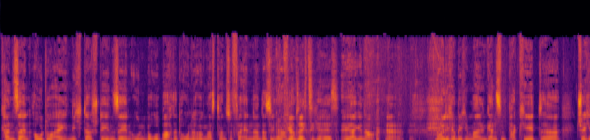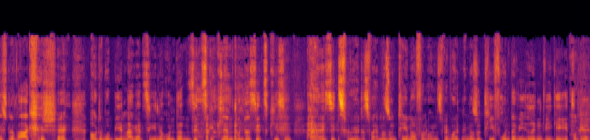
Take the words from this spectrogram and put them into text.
kann sein Auto eigentlich nicht da stehen sehen, unbeobachtet, ohne irgendwas dran zu verändern. Dass Die ihn 964 er ist. ja, genau. Ja. ja. Neulich habe ich ihm mal ein ganzen Paket äh, tschechoslowakische Automobilmagazine unter den Sitz geklemmt, unter Sitzkissen, weil äh, Sitzhöhe, das war immer so ein Thema von uns. Wir wollten immer so tief runter, wie irgendwie geht. Okay.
